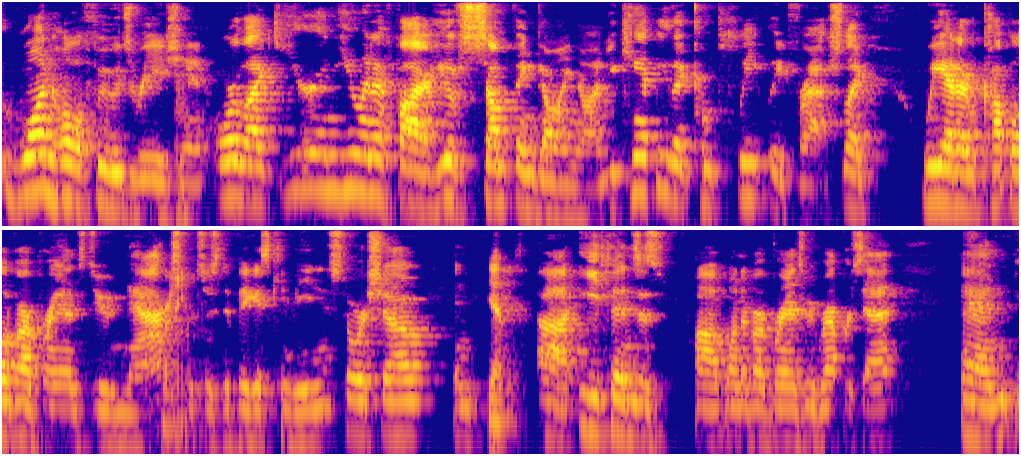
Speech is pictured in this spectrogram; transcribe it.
one Whole Foods region, or like you're in UNFI, or you have something going on. You can't be like completely fresh. Like we had a couple of our brands do NACS, right. which is the biggest convenience store show, and yep. uh, Ethan's is uh, one of our brands we represent. And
